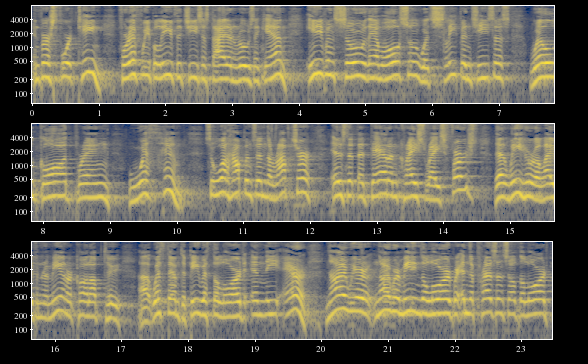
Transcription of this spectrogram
in verse 14. For if we believe that Jesus died and rose again, even so them also which sleep in Jesus will God bring with him. So, what happens in the rapture is that the dead in Christ rise first, then we who are alive and remain are caught up to, uh, with them to be with the Lord in the air. Now we're, now we're meeting the Lord, we're in the presence of the Lord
